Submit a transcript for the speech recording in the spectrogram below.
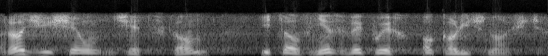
Rodzi się dziecko i to w niezwykłych okolicznościach.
